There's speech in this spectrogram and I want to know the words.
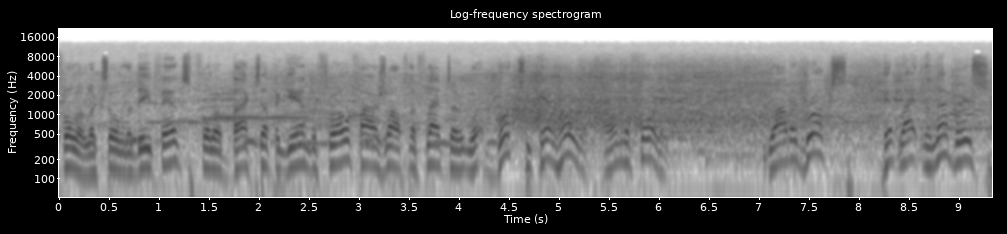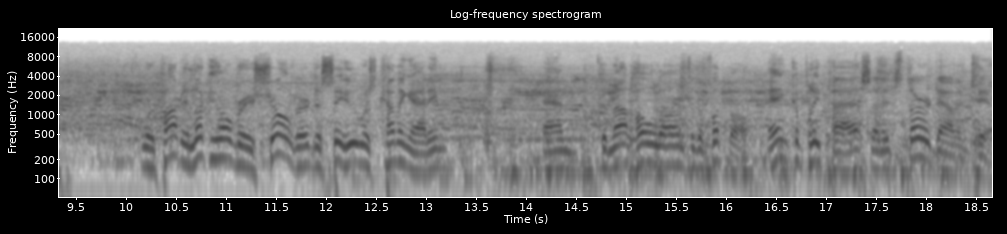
Fuller looks over the defense. Fuller backs up again to throw. Fires off the flat to Brooks. He can't hold it on the 40. Robert Brooks hit right in the numbers. Was probably looking over his shoulder to see who was coming at him and could not hold on to the football. Incomplete pass, and it's third down and 10.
